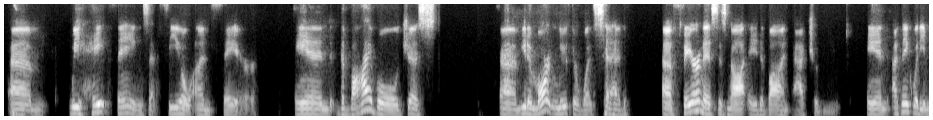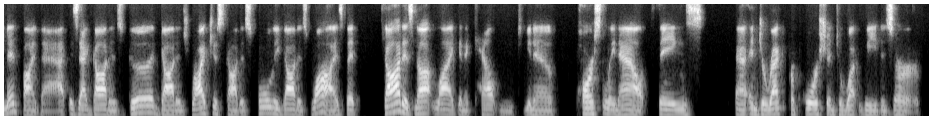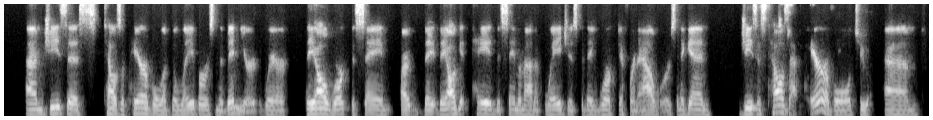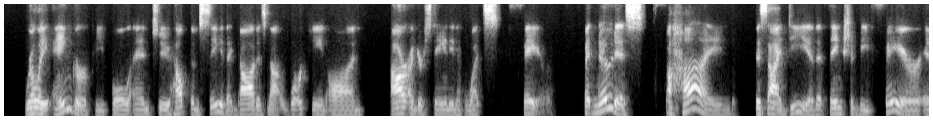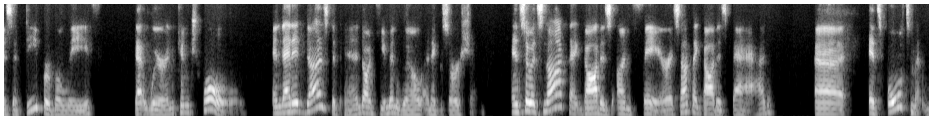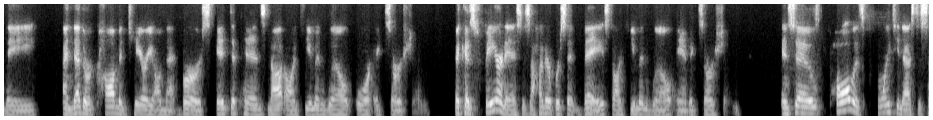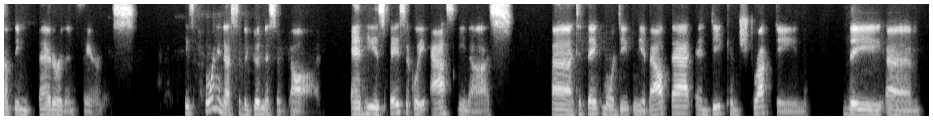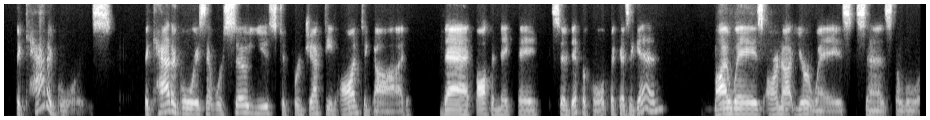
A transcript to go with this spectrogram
um, we hate things that feel unfair. And the Bible just, um, you know, Martin Luther once said, uh, fairness is not a divine attribute. And I think what he meant by that is that God is good, God is righteous, God is holy, God is wise, but God is not like an accountant, you know, parceling out things uh, in direct proportion to what we deserve um, Jesus tells a parable of the laborers in the vineyard where they all work the same, or they, they all get paid the same amount of wages, but they work different hours. And again, Jesus tells that parable to um, really anger people and to help them see that God is not working on our understanding of what's fair. But notice behind this idea that things should be fair is a deeper belief that we're in control and that it does depend on human will and exertion. And so it's not that God is unfair, it's not that God is bad. Uh, it's ultimately another commentary on that verse. It depends not on human will or exertion, because fairness is 100% based on human will and exertion. And so Paul is pointing us to something better than fairness. He's pointing us to the goodness of God. And he is basically asking us uh, to think more deeply about that and deconstructing the um, the categories, the categories that we're so used to projecting onto God that often make faith so difficult. Because again, my ways are not your ways, says the Lord.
